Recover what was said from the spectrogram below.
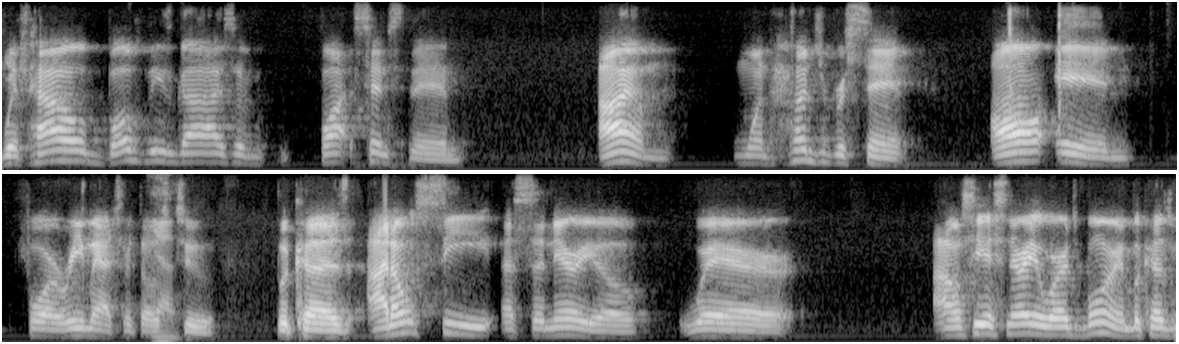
with how both these guys have fought since then, I am 100% all in for a rematch with those Yeah. two because I don't see a scenario where I don't see a scenario where it's boring because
